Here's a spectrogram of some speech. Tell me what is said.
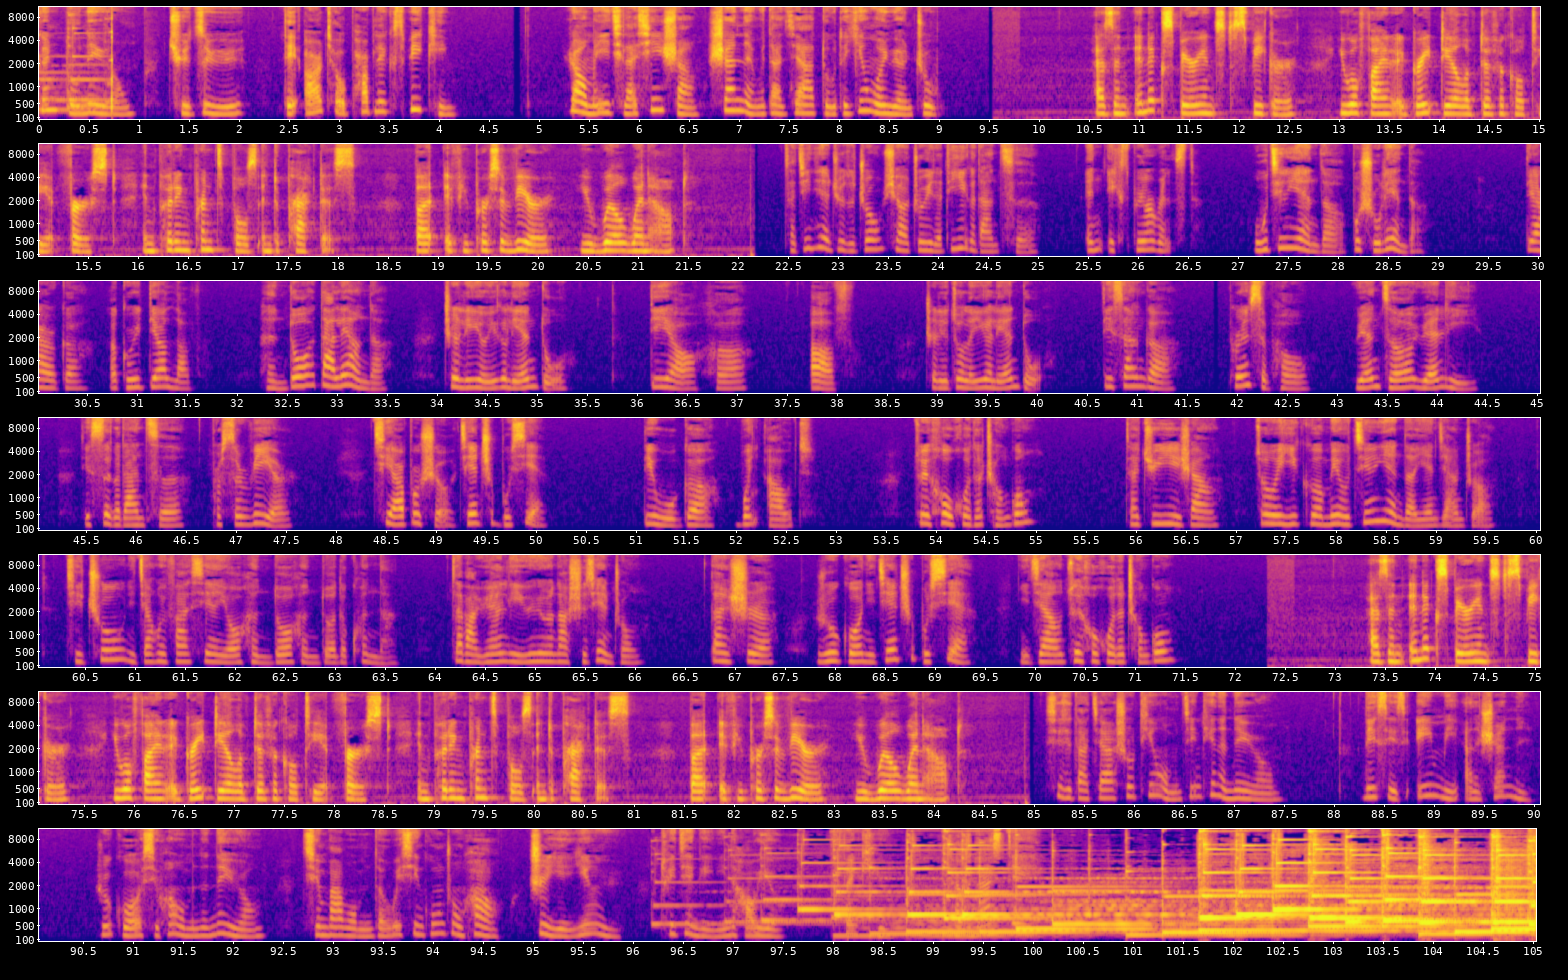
跟读内容取自于《The Art of Public Speaking》。让我们一起来欣赏 Shannon 为大家读的英文原着。As an inexperienced speaker, you will find a great deal of difficulty at first in putting principles into practice, but if you persevere, you will win out. 在今天的句子中，需要注意的第一个单词，inexperienced，无经验的、不熟练的。 第二个，a great deal of，很多、大量的。这里有一个连读，deal 和 of，这里做了一个连读。第三个，principle，原则、原理。第四个单词，persevere，锲而不舍、坚持不懈。第五个，win out，最后获得成功。在句意上，作为一个没有经验的演讲者，起初你将会发现有很多很多的困难。再把原理运用到实践中，但是如果你坚持不懈，你将最后获得成功。As an inexperienced speaker, you will find a great deal of difficulty at first in putting principles into practice, but if you persevere, you will win out. 谢谢大家收听我们今天的内容。This is Amy and Shannon。 如果喜欢我们的内容，请把我们的微信公众号“智野英语”推荐给您的好友。Thank you。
